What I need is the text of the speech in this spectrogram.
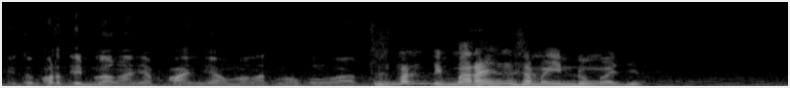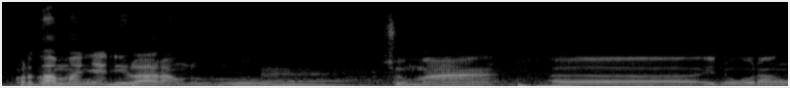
Itu pertimbangannya panjang banget mau keluar. Terus mana dimarahin sama Indung aja? Pertamanya dilarang dulu. Hmm. cuma eh ini orang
